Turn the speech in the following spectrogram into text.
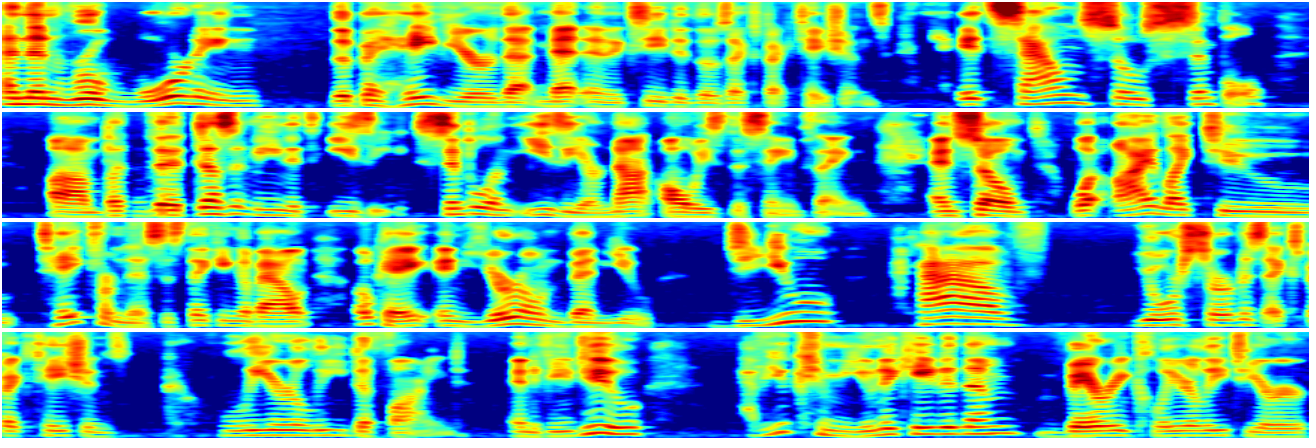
and then rewarding the behavior that met and exceeded those expectations. It sounds so simple, um, but that doesn't mean it's easy. Simple and easy are not always the same thing. And so, what I like to take from this is thinking about okay, in your own venue, do you have your service expectations clearly defined? And if you do, have you communicated them very clearly to your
